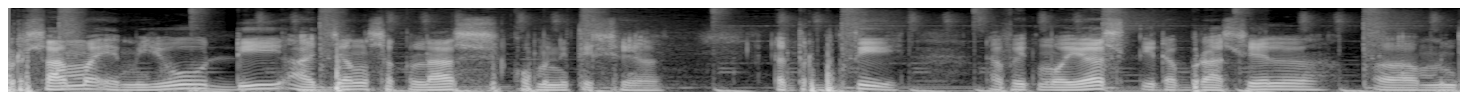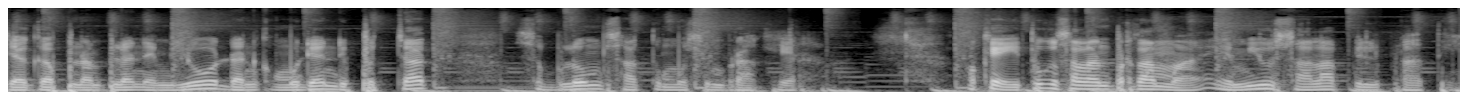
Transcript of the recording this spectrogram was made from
bersama MU di ajang sekelas Community Shield. Dan terbukti David Moyes tidak berhasil uh, menjaga penampilan MU dan kemudian dipecat sebelum satu musim berakhir. Oke, itu kesalahan pertama. MU salah pilih pelatih.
